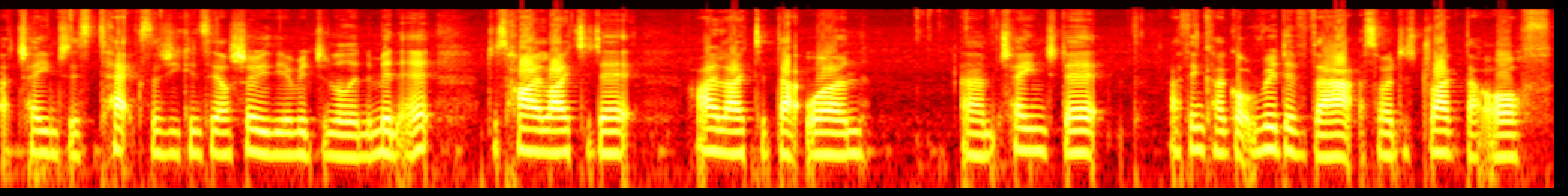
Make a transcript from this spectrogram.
I changed this text as you can see I'll show you the original in a minute just highlighted it highlighted that one um, changed it. I think I got rid of that, so I just dragged that off.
